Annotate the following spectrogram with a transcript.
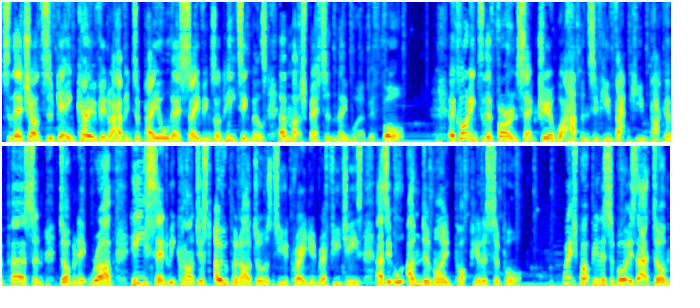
so their chances of getting COVID or having to pay all their savings on heating bills are much better than they were before. According to the Foreign Secretary on what happens if you vacuum pack a person, Dominic Raab, he said we can't just open our doors to Ukrainian refugees as it will undermine popular support. Which popular support is that, Dom?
